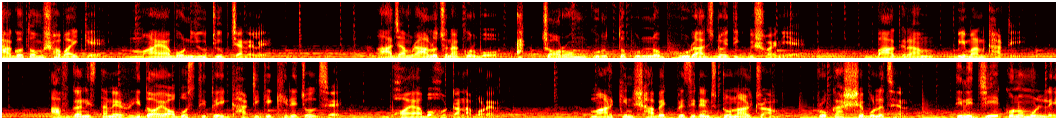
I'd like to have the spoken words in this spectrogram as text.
স্বাগতম সবাইকে মায়াবন ইউটিউব চ্যানেলে। আজ আমরা আলোচনা করব এক চরম গুরুত্বপূর্ণ ভূ রাজনৈতিক বিষয় নিয়ে, বাগরাম বিমান ঘাঁটি। আফগানিস্তানের হৃদয়ে অবস্থিত এই ঘাঁটিকে ঘিরে চলছে ভয়াবহ টানাপড়েন। মার্কিন সাবেক প্রেসিডেন্ট ডোনাল্ড ট্রাম্প প্রকাশ্যে বলেছেন, তিনি যে কোনো মূল্যে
